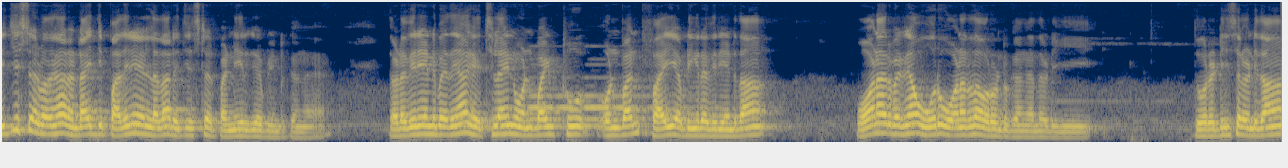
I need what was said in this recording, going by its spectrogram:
ரிஜிஸ்டர் பார்த்தீங்கன்னா ரெண்டாயிரத்தி பதினேழில் தான் ரிஜிஸ்டர் பண்ணியிருக்கு அப்படின்னு இருக்காங்க. இதோட வேரியண்ட் பார்த்தீங்கன்னா H line one point two one point five அப்படிங்கிற வேரியண்ட் தான். ஓனர் பார்த்தீங்கன்னா ஒரு ஓனர் தான் வரும்னு இருக்காங்க அந்த வண்டிக்கு. இது ஒரு டீசல் வண்டி தான்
